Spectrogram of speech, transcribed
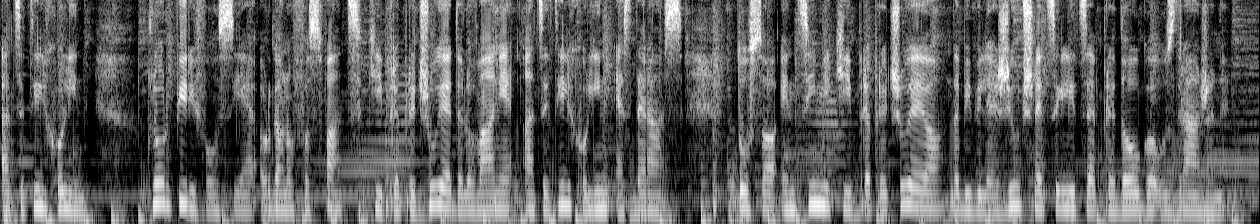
acetilholin. Klorpirifos je organofosfat, ki preprečuje delovanje acetilholin esteraz. To so encimi, ki preprečujejo, da bi bile žilčne celice predolgo vzdražene.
